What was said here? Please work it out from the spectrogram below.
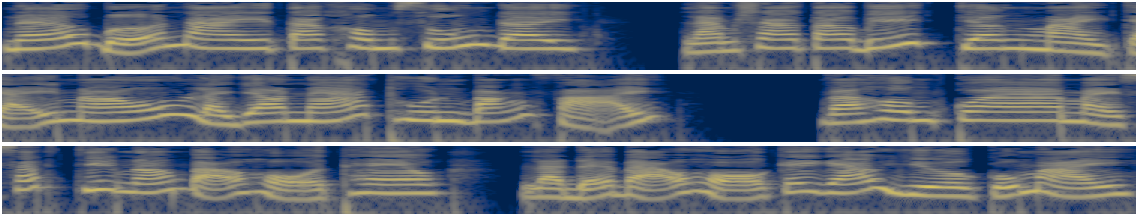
Nếu bữa nay tao không xuống đây, làm sao tao biết chân mày chảy máu là do ná thun bắn phải? Và hôm qua mày xách chiếc nón bảo hộ theo là để bảo hộ cái gáo dừa của mày.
